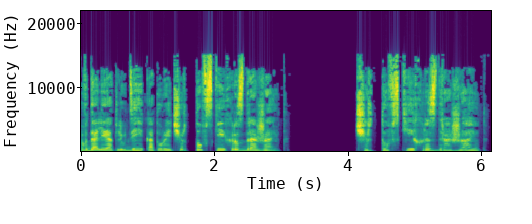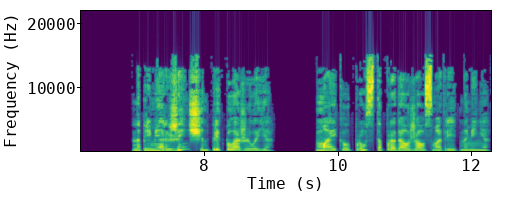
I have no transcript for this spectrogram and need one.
вдали от людей, которые чертовски их раздражают. Чертовски их раздражают? Например, женщин, предположила я. Майкл просто продолжал смотреть на меня,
